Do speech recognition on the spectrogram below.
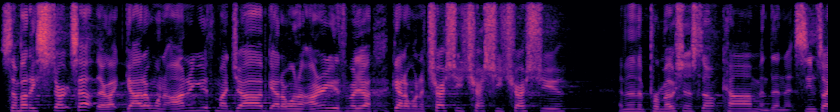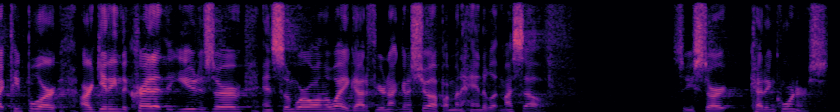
Somebody starts out there like, God, I want to honor you with my job. God, I want to honor you with my job. God, I want to trust you, trust you, trust you. And then the promotions don't come, and then it seems like people are, are getting the credit that you deserve. And somewhere along the way, God, if you're not going to show up, I'm going to handle it myself. So you start cutting corners.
